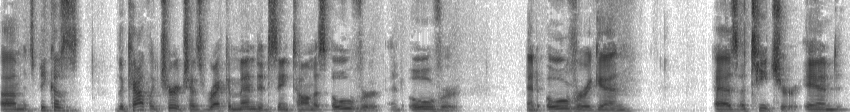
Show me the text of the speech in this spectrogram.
Um, it's because the Catholic Church has recommended St. Thomas over and over and over again as a teacher, and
